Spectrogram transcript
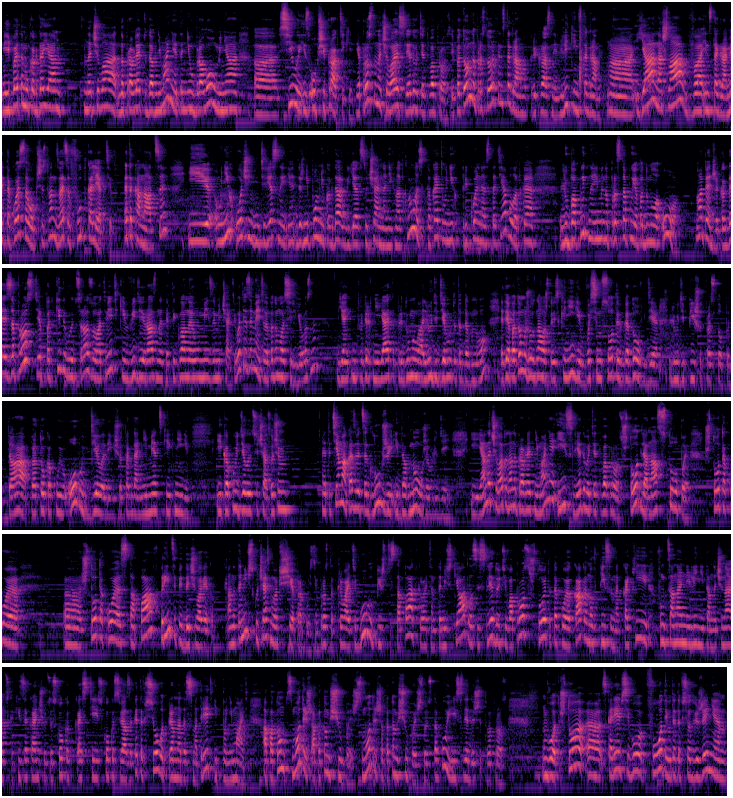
И поэтому, когда я начала направлять туда внимание, это не убрало у меня э, силы из общей практики. Я просто начала исследовать этот вопрос. И потом на просторах Инстаграма, прекрасный, великий Инстаграм, э, я нашла в Инстаграме такое сообщество, называется Food Collective. Это канадцы, и у них очень интересный, я даже не помню, когда я случайно на них наткнулась, какая-то у них прикольная статья была, такая любопытная именно про стопу. Я подумала, о, но опять же, когда есть запрос, тебе подкидывают сразу ответики в виде разных, и ты, главное, умей замечать. И вот я заметила, я подумала, серьезно? Я, во-первых, не я это придумала, а люди делают это давно. Это я потом уже узнала, что есть книги 800-х годов, где люди пишут про стопы. Да, про то, какую обувь делали еще тогда, немецкие книги, и какую делают сейчас. В общем, эта тема оказывается глубже и давно уже у людей. И я начала туда направлять внимание и исследовать этот вопрос. Что для нас стопы? Что такое, э, что такое стопа, в принципе, для человека? Анатомическую часть мы вообще пропустим. Просто открывайте Google, пишите стопа, открывайте анатомический атлас, исследуйте вопрос, что это такое, как оно вписано, какие функциональные линии там начинаются, какие заканчиваются, сколько костей, сколько связок. Это все вот прям надо смотреть и понимать. А потом смотришь, а потом щупаешь. Смотришь, а потом щупаешь свою стопу и исследуешь этот вопрос. Вот, что, э, скорее всего, фото и вот это все движение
